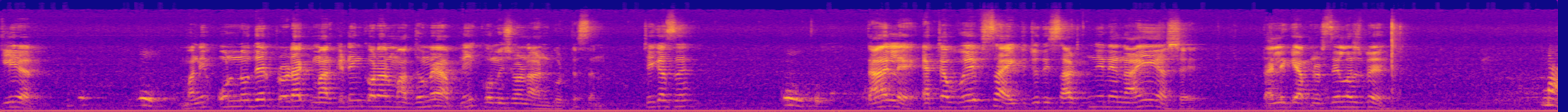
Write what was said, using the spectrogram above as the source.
ক্লিয়ার মানে অন্যদের প্রোডাক্ট মার্কেটিং করার মাধ্যমে আপনি কমিশন আর্ন করতেছেন। ঠিক আছে? তাহলে একটা ওয়েবসাইট যদি সার্চ ইঞ্জিনে নাই আসে তাহলে কি আপনার সেল আসবে? না।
